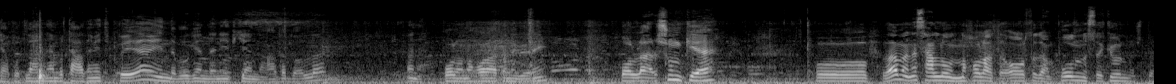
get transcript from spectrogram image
kaputlarni ham bir taqdim etib qo'yay endi bo'lgandan yetganda qadrdonlar. Mana poloni holatini ko'ring. Pollar shumka. Xo'p, va mana salonni holati ortidan polnisi ko'rinishda.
